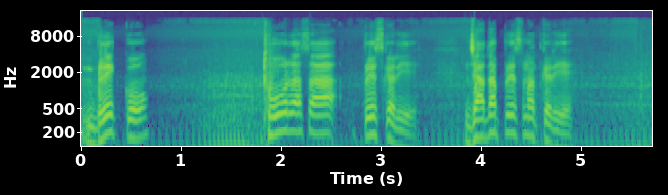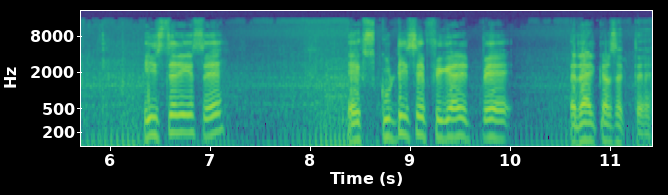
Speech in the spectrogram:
ब्रेक को थोड़ा सा प्रेस करिए। ज़्यादा प्रेस मत करिए। इस तरीके से एक स्कूटी से फिगर एट पे राइड कर सकते हैं।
